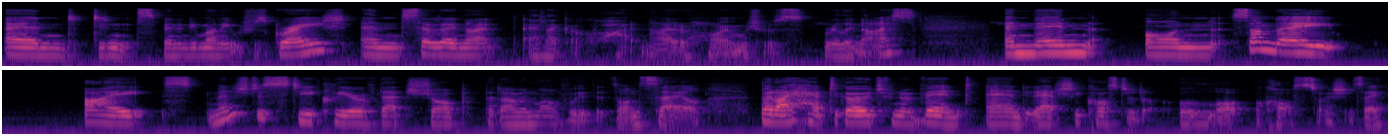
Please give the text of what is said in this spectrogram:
and didn't spend any money, which was great. And Saturday night, I had like a quiet night at home, which was really nice. And then on Sunday, I managed to steer clear of that shop that I'm in love with. It's on sale. But I had to go to an event and it actually costed a lot, cost, I should say,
